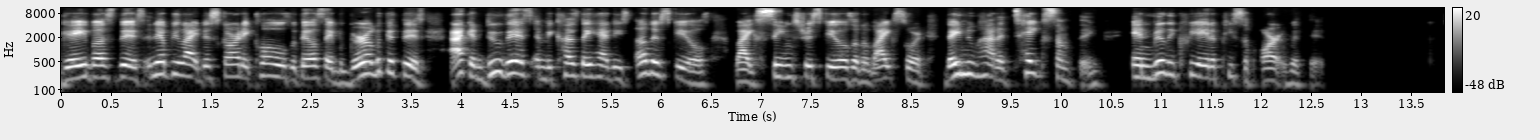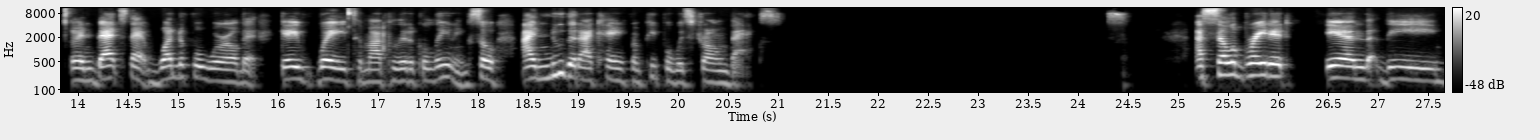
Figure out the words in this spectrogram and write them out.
gave us this, and they'll be like discarded clothes, but they'll say, but girl, look at this, I can do this. And because they had these other skills, like seamstress skills or the like sort, they knew how to take something and really create a piece of art with it. And that's that wonderful world that gave way to my political leanings. So I knew that I came from people with strong backs. I celebrated in the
